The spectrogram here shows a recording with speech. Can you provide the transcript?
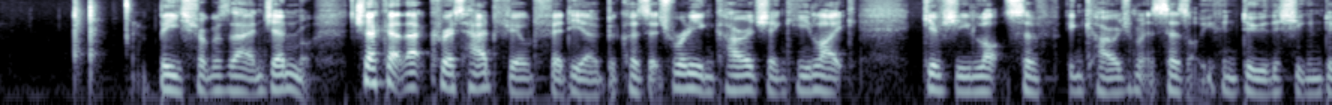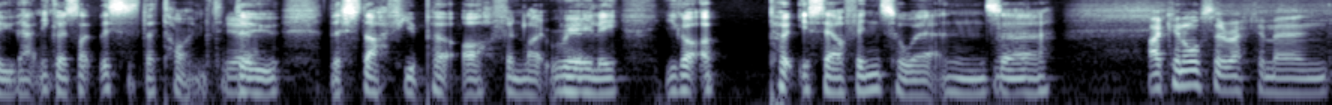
B struggles that in general, check out that Chris Hadfield video because it's really encouraging. He like gives you lots of encouragement and says, "Oh, you can do this, you can do that," and he goes like, "This is the time to Yeah. do the stuff you put off," and like Yeah. really, you got to put yourself into it and. Yeah. Uh, I can also recommend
